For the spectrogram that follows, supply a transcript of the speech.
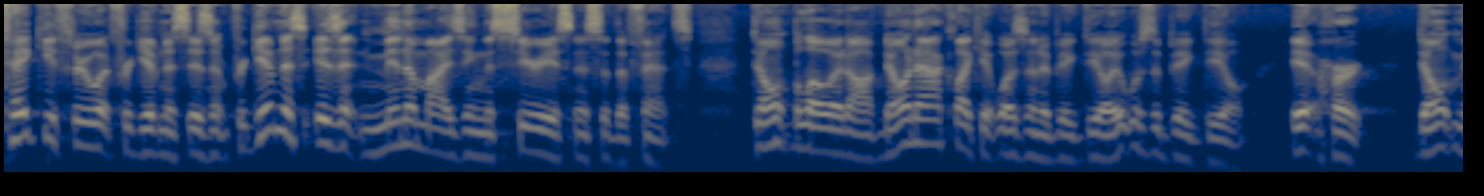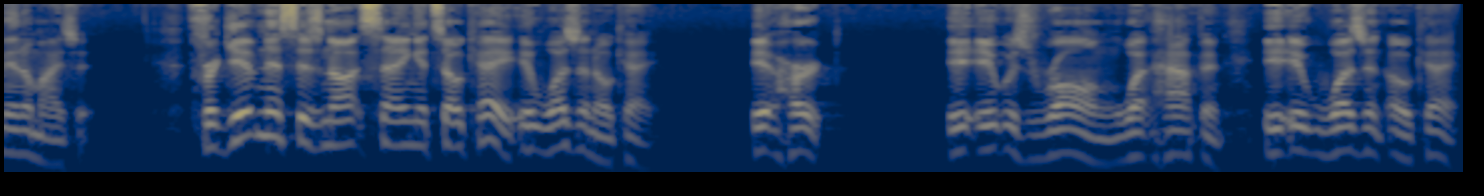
take you through what forgiveness isn't. Forgiveness isn't minimizing the seriousness of the offense. Don't blow it off. Don't act like it wasn't a big deal. It was a big deal. It hurt. Don't minimize it. Forgiveness is not saying it's okay. It wasn't okay. It hurt. It, it was wrong what happened. It, it wasn't okay.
